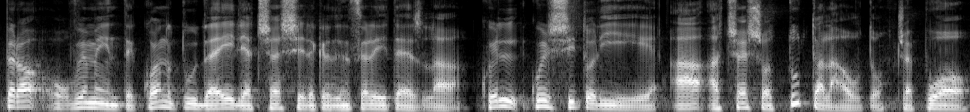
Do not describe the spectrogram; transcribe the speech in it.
Però ovviamente quando tu dai gli accessi alle credenziali di Tesla, quel, quel sito lì ha accesso a tutta l'auto, cioè può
